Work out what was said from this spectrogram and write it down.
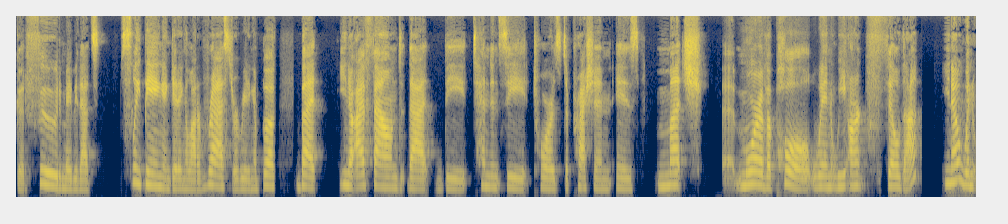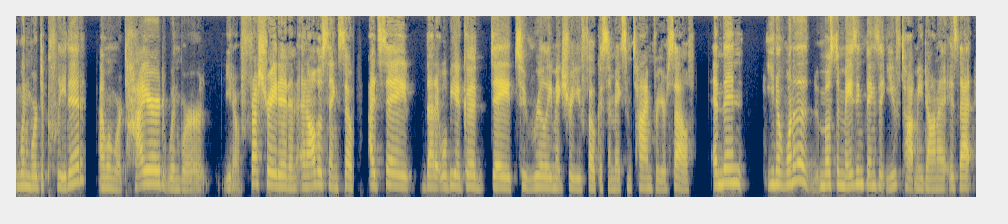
good food, maybe that's sleeping and getting a lot of rest or reading a book. But, you know, I've found that the tendency towards depression is much more of a pull when we aren't filled up you know when when we're depleted and when we're tired when we're you know frustrated and, and all those things. So i'd say that it will be a good day to really make sure you focus and make some time for yourself. And then you know one of the most amazing things that you've taught me donna is that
